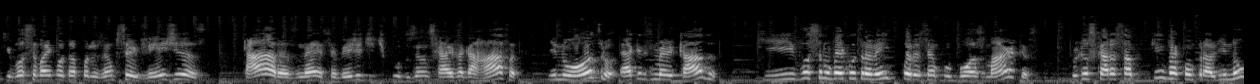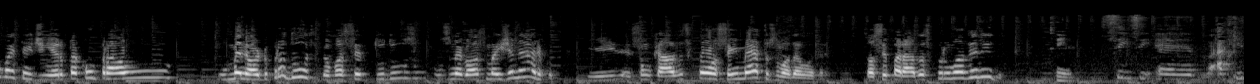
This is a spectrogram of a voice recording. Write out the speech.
que você vai encontrar, por exemplo, cervejas caras, né? Cerveja de tipo 200 reais a garrafa. E no outro é aqueles mercados que você não vai encontrar nem, por exemplo, boas marcas, porque os caras sabem que quem vai comprar ali não vai ter dinheiro para comprar o, o melhor do produto. Então vai ser tudo os, os negócios mais genéricos. E são casas que estão a 100 metros uma da outra, só separadas por uma avenida. Sim. Sim, sim. É, aqui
